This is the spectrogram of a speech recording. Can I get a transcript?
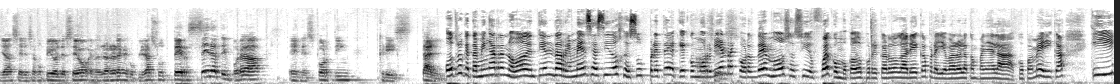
ya se les ha cumplido el deseo. Manuel Herrera que cumplirá su tercera temporada en Sporting Cristal. Otro que también ha renovado en tienda rimense ha sido Jesús Pretel, que como Así bien es. recordemos, ha sido, fue convocado por Ricardo Gareca para llevarlo a la campaña de la Copa América y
